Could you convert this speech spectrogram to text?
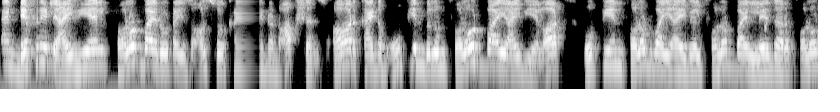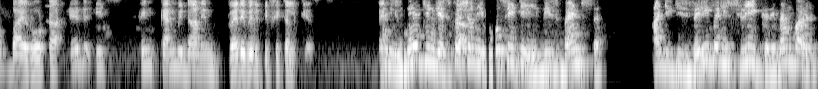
And definitely IVL followed by ROTA is also kind of options, or kind of OPN balloon followed by IVL, or OPN followed by IVL, followed by laser, followed by ROTA. Each thing can be done in very very difficult cases. Thank and you. imaging, especially OCT, these bends, and it is very, very sleek. Remember,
